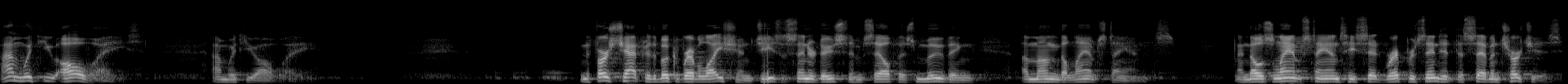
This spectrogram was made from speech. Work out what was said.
I'm with you always. I'm with you always. In the first chapter of the book of Revelation, Jesus introduced himself as moving among the lampstands. And those lampstands, he said, represented the seven churches.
